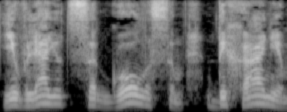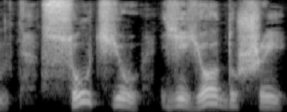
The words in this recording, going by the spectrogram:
являются голосом, дыханием, сутью ее души.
